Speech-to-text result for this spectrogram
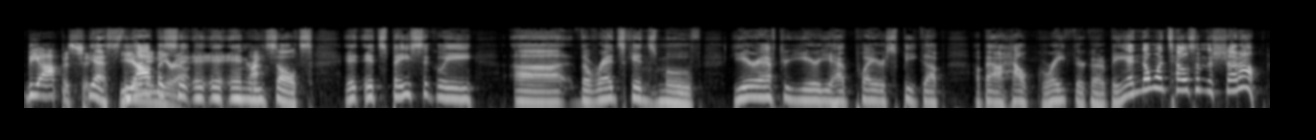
the opposite. Yes, the in opposite out. in, in results. It, it's basically uh, the Redskins move year after year. You have players speak up about how great they're going to be, and no one tells them to shut up.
